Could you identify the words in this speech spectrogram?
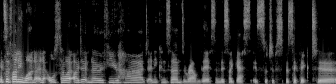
it's a funny one and also I, I don't know if you had any concerns around this and this i guess is sort of specific to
